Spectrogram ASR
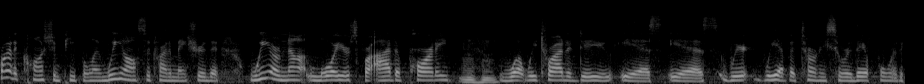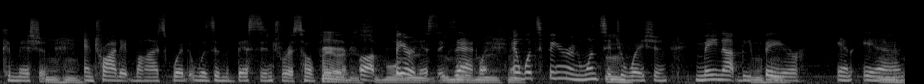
try to caution people, and we also try to make sure that we are not lawyers for either party. Mm-hmm. What we try to do is is we we have attorneys who are there for the commission and try to advise what was in the best interest, hopefully, Mm-hmm. Fairness of more fairness, than exactly. Mm. And what's fair in one situation may not be fair in in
